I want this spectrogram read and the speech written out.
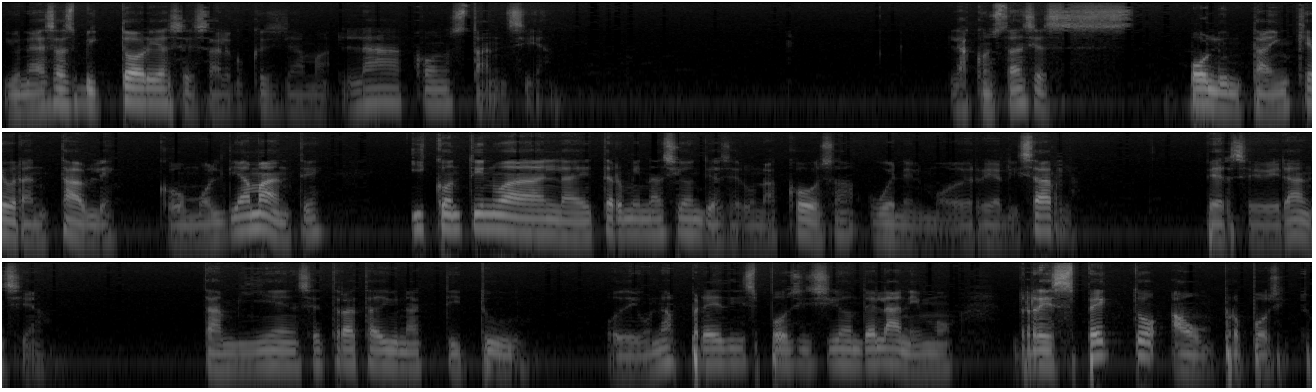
Y una de esas victorias es algo que se llama la constancia. La constancia es voluntad inquebrantable como el diamante y continuada en la determinación de hacer una cosa o en el modo de realizarla. Perseverancia. También se trata de una actitud o de una predisposición del ánimo respecto a un propósito.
